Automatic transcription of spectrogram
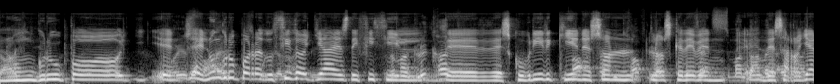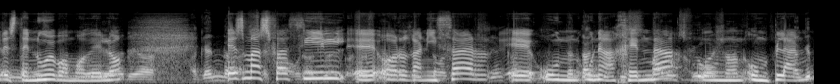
un grupo, en un grupo reducido ya es difícil de descubrir quiénes son los que deben eh, desarrollar este nuevo modelo es más fácil eh, organizar eh, una agenda, un, plan,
